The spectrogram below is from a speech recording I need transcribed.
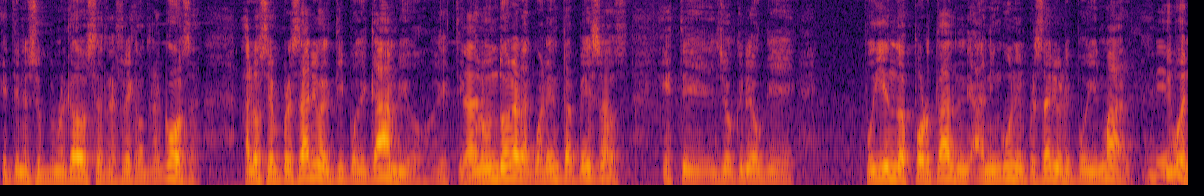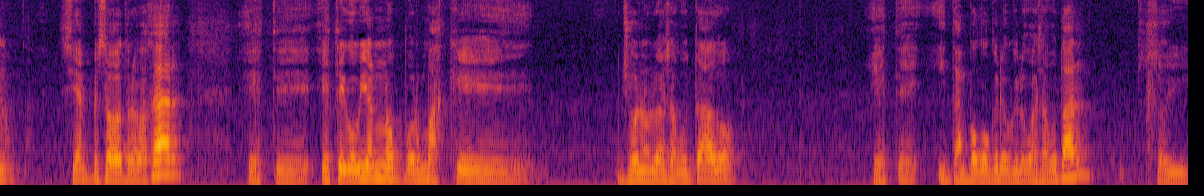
este, en el supermercado se refleja otra cosa. A los empresarios el tipo de cambio, este, con un dólar a 40 pesos, este, yo creo que pudiendo exportar, a ningún empresario le puede ir mal. Y bueno, se ha empezado a trabajar. Este, este gobierno, por más que yo no lo haya votado, este, y tampoco creo que lo vaya a votar, soy,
